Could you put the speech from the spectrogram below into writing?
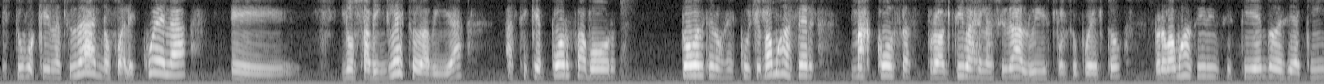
estuvo aquí en la ciudad, no fue a la escuela, no sabe inglés todavía. Así que, por favor, todo el que nos escuche, vamos a hacer más cosas proactivas en la ciudad, Luis, por supuesto, pero vamos a seguir insistiendo desde aquí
